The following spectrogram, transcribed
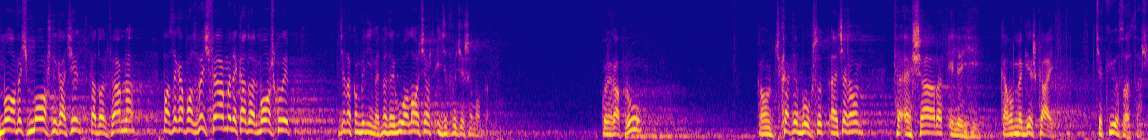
ma veç mashkulli ka qenë, ka dal femra, Pastaj ka pas veç femën e ka dalë mashkulli, gjitha kombinimet, me tregu Allahu që është i gjithëfuqishëm apo. Kur e ka pru, ka thonë, çka ke bo kështu, ajo çka thonë, fe esharat ilejhi, ka bo me gisht kah ai, që kjo thotë thash.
